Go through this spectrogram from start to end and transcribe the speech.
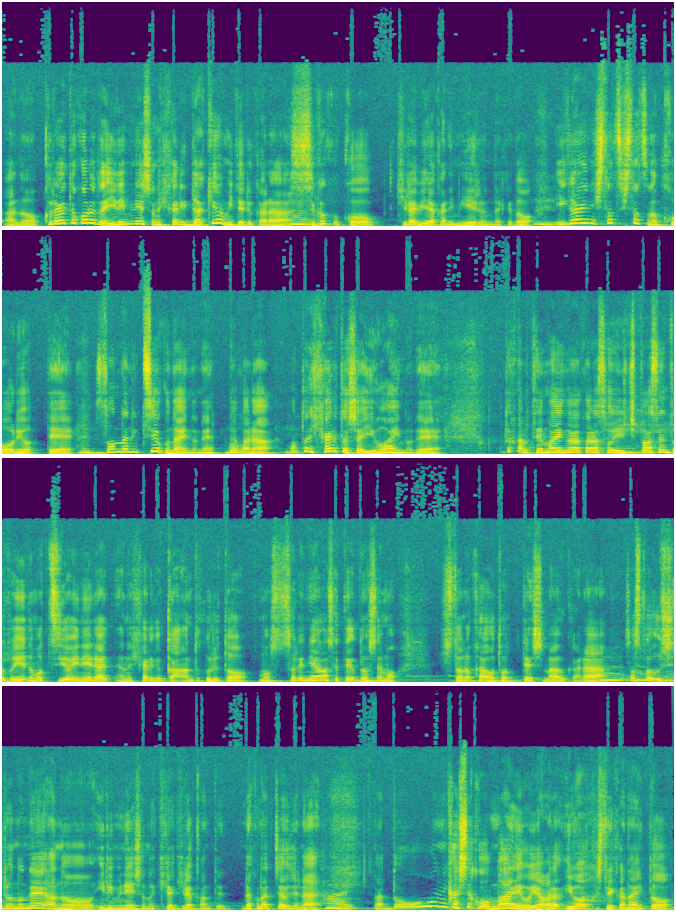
あの暗いところでイルミネーションの光だけを見てるから、うん。すごくこうきらびやかに見えるんだけど、うん。意外に一つ一つの光量ってうん。そんなに強くないのね、だから本当に光としては弱いのでだから手前側からそういう1%といえども強いねあの光がガーンとくるともうそれに合わせてどうしても人の顔を撮ってしまうから、うんそうすると後ろのねあのイルミネーションのキラキラ感ってなくなっちゃうじゃない。はい。どうにかしてこう前を柔ら弱くしていかないと、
